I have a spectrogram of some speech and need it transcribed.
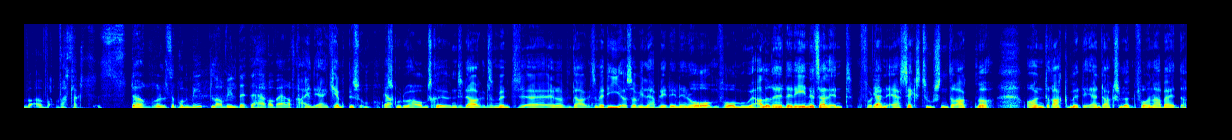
hva slags størrelse på midler vil dette her være? Nei, det er en kjempesum. Og. Skulle du ha omskrevet den til dagens, mynt, eh, eller dagens verdier, så ville det ha blitt en enorm formue. Allerede den ene talent, for den er 6000 drakmer, og en drakme det er en dagslønn for en arbeider.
